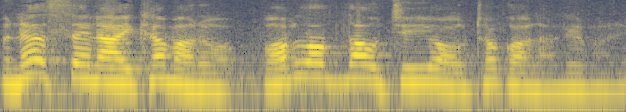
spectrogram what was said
မနက်10နာရီခန့်မှာတော့ဘာဘလောက်တောက်ကြေးရောထွက်ခွာလာခဲ့ပါတယ်။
